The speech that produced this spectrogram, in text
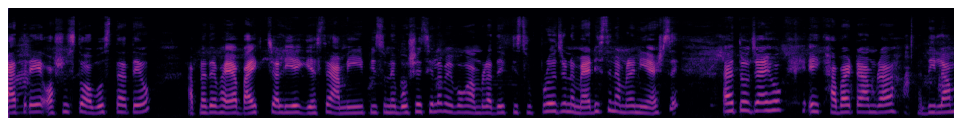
রাত্রে অসুস্থ অবস্থাতেও আপনাদের ভাইয়া বাইক চালিয়ে গেছে। আমি পিছনে বসেছিলাম এবং আমাদের কিছু প্রয়োজনীয় মেডিসিন আমরা নিয়ে আসছি। তো যাই হোক, এই খাবারটা আমরা দিলাম,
